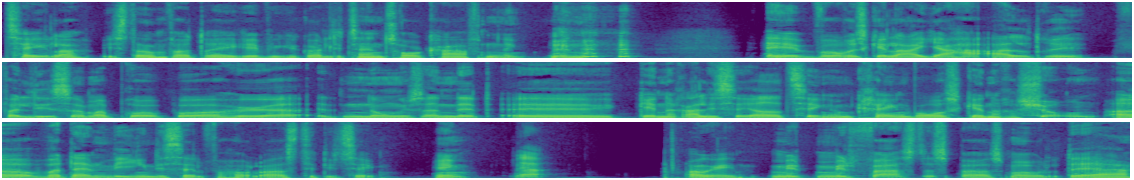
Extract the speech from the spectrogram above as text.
taler, i stedet for at drikke, vi kan godt lige tage en tår kaffen, ikke? Men, øh, hvor vi skal lege Jeg har aldrig, for ligesom at prøve på at høre nogle sådan lidt øh, generaliserede ting omkring vores generation, og hvordan vi egentlig selv forholder os til de ting. Ikke? Ja. Okay, mit, mit første spørgsmål, det er,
